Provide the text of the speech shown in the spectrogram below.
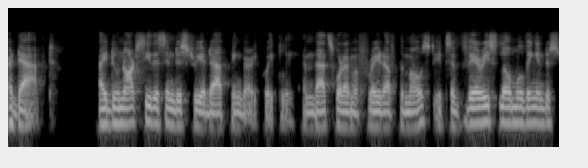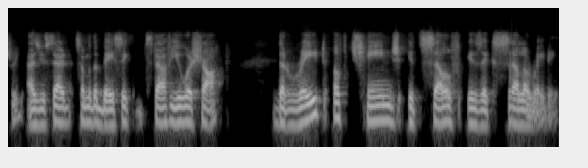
adapt. I do not see this industry adapting very quickly. And that's what I'm afraid of the most. It's a very slow moving industry. As you said, some of the basic stuff, you were shocked. The rate of change itself is accelerating.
